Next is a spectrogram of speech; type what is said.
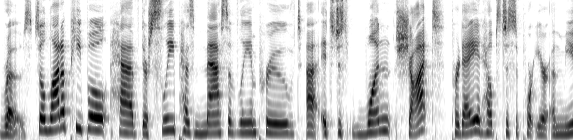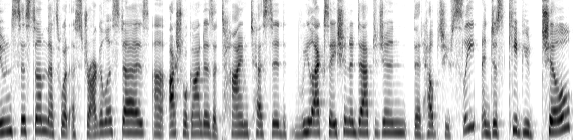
rose. So a lot of people have their sleep has massively improved. Uh, it's just one shot per day. It helps to support your immune system. That's what astragalus does. Uh, ashwagandha is a time tested relaxation adaptogen that helps you sleep and just keep you chill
